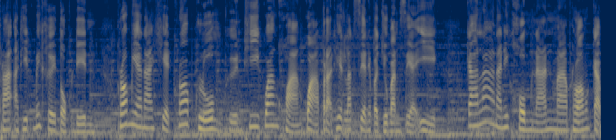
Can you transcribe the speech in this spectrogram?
พระอาทิตย์ไม่เคยตกดิน เพราะมีอาณาเขตครอบคลุมพื้นที่กว้างขวางกว่าประเทศรัสเซียในปัจจุบันเสียอีกการล่าอาณานิคมนั้นมาพร้อมกับ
